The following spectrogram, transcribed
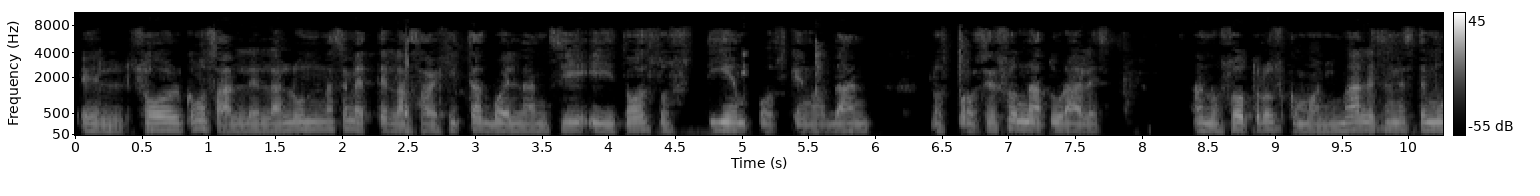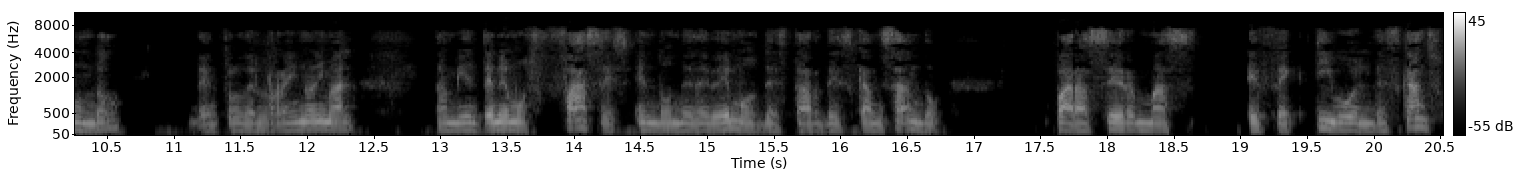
El sol, como sale, la luna se mete, las abejitas vuelan, sí, y todos esos tiempos que nos dan los procesos naturales a nosotros como animales en este mundo, dentro del reino animal, también tenemos fases en donde debemos de estar descansando para hacer más efectivo el descanso.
